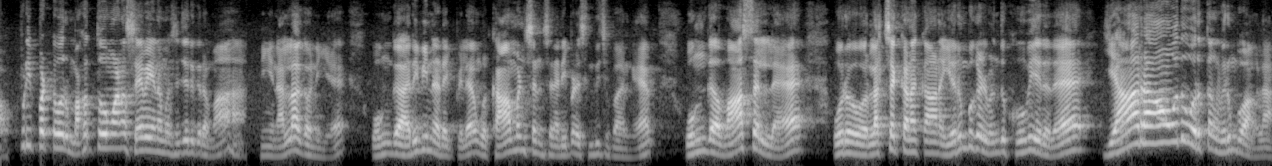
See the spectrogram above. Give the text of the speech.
அப்படிப்பட்ட ஒரு மகத்துவமான சேவையை நம்ம செஞ்சுருக்கிறோமா? நீங்கள் நல்லா கவனிங்க. உங்கள் அறிவின் அடைப்பில் உங்கள் காமன் சென்ஸ் அடிப்படையில் சிந்திச்சு பாருங்க. உங்கள் வாசலில் ஒரு லட்சக்கணக்கான எறும்புகள் வந்து குவியறத யாராவது ஒருத்தவங்க விரும்புவாங்களா?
